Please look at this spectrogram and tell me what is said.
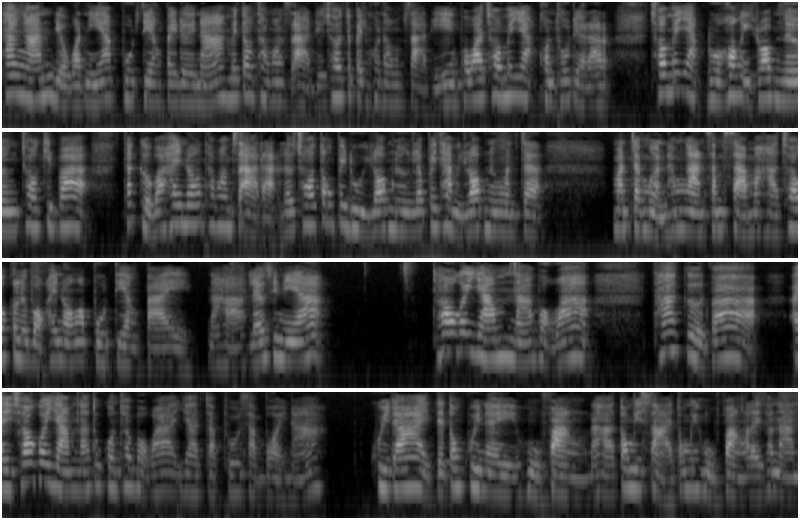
ถ้างั้นเดี๋ยววันนี้ปูเตียงไปเลยนะ ไม่ต้องทำความสะอาดเดี๋ยวช่อจะเป็นคนทำความสะอาดเองเพราะว่าช่อไม่อยากคอนโทรลเดี๋ยวละช่อไม่อยากดูห้องอีกรอบนึงช่อคิดว่าถ้าเกิดว่าให้น้องทำความสะอาดอะแล้วช่อต้องไปดูอีกรอบนึงแล้วไปทำอีกรอบนึงมันจะมันจะเหมือนทำงานซ้ำๆมาหาช่อก็เลยบอกให้น้องเอาปูเตียงไปนะคะ แล้วทีเนี้ยช่อก็ย้ำนะ บอกว่า ถ้าเกิดว่าไอช่อก็ย้ำนะ ทุกคนชอบบอกว่าอย่าจับโทรศัพท์บ่อยนะ คุยได้ แต่ต้องคุยในหูฟังนะคะ ต้องมีสายต้องมีหูฟังอะไรเท่านั้น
